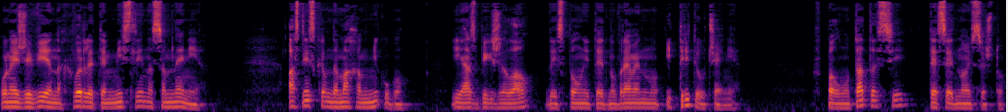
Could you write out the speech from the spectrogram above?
понеже вие нахвърляте мисли на съмнения. Аз не искам да махам никого, и аз бих желал да изпълните едновременно и трите учения. В пълнотата си те са едно и също.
